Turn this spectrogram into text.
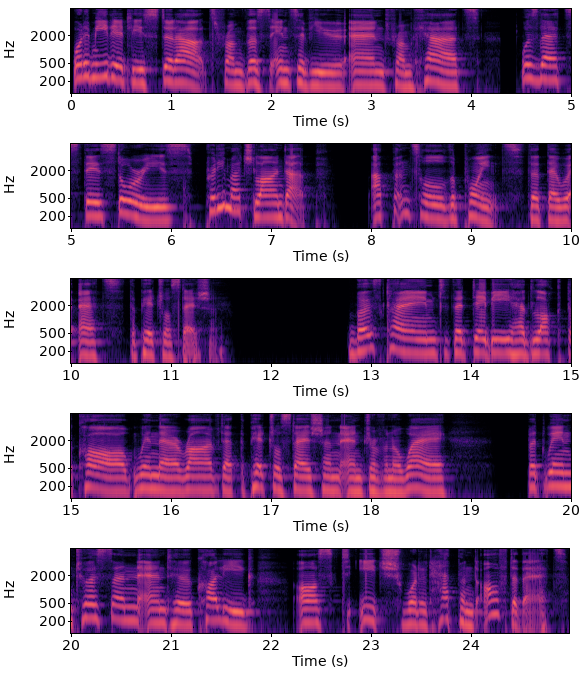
What immediately stood out from this interview and from Gert was that their stories pretty much lined up, up until the point that they were at the petrol station. Both claimed that Debbie had locked the car when they arrived at the petrol station and driven away. But when Tuason and her colleague asked each what had happened after that,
